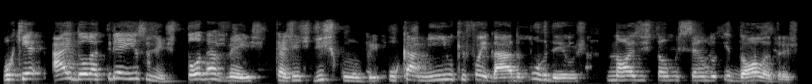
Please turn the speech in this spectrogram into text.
Porque a idolatria é isso, gente. Toda vez que a gente descumpre o caminho que foi dado por Deus, nós estamos sendo idólatras,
